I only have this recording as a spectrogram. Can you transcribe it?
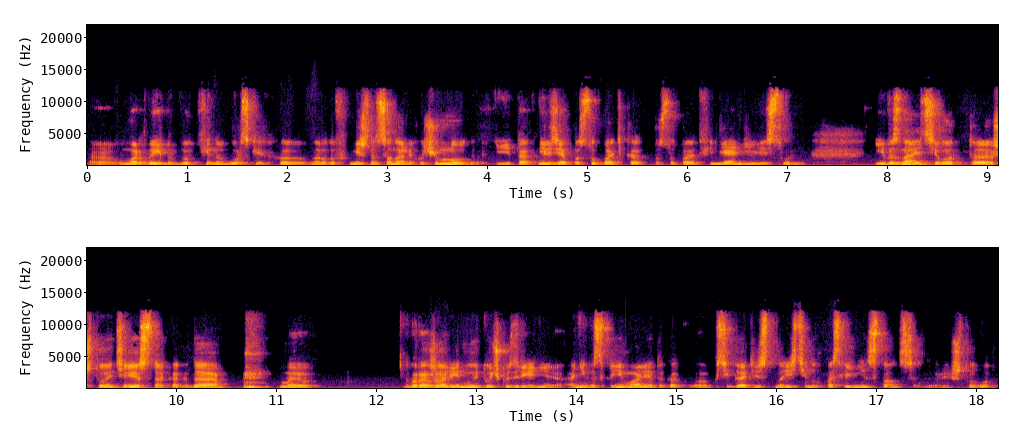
э, у Мордвы и других финно-угорских э, народов межнациональных очень много. И так нельзя поступать, как поступает Финляндия или Эстония. И вы знаете, вот э, что интересно, когда мы выражали иную точку зрения, они воспринимали это как посягательство на истину в последней инстанции. Говорили, что вот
